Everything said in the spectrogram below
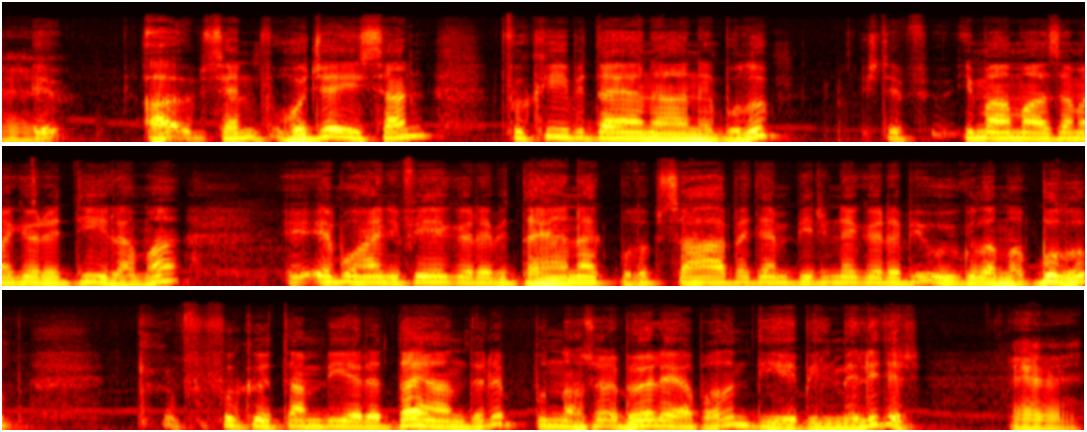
Evet. E, sen hocaysan fıkhi bir dayanağını bulup işte İmam-ı Azam'a göre değil ama Ebu Hanife'ye göre bir dayanak bulup sahabeden birine göre bir uygulama bulup fıkıhtan bir yere dayandırıp bundan sonra böyle yapalım diyebilmelidir. Evet.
